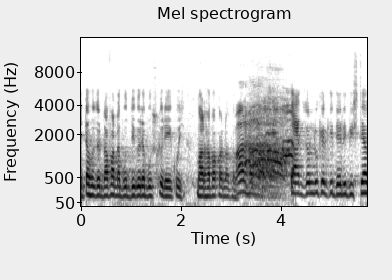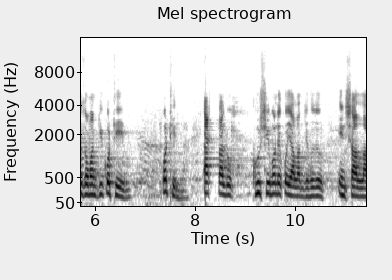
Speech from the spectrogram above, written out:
এটা হুজুর ব্যাপারটা বুদ্ধি করে বুঝ করে এই কই মার হাবা কর না তো? একজন লোকের কি ডেলি বিশ টাকা জমান কি কঠিন? কঠিন না। একটা লোক খুশি মনে কই আলাম যে, হুজুর, ইনশাল্লাহ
